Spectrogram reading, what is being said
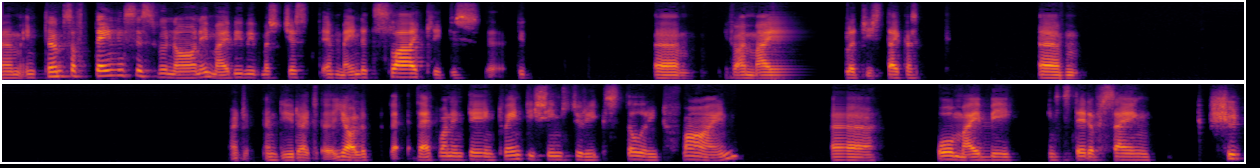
Um, in terms of tenses, Vunani, maybe we must just amend it slightly to, uh, to um, if I may, apologies, take us. Um, and do that. Uh, yeah, look, that, that, one in 1020 seems to re- still read fine. Uh, or maybe instead of saying should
